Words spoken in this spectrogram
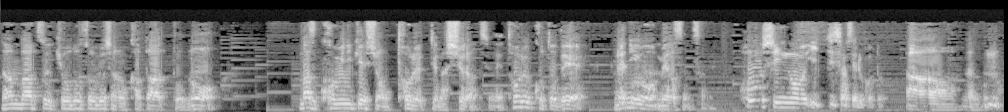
ナンバー2共同創業者の方との、まずコミュニケーションを取るっていうのは手段ですよね。取ることで何を目指すんですかね？方針を一致させること。ああ、なるほど。うん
